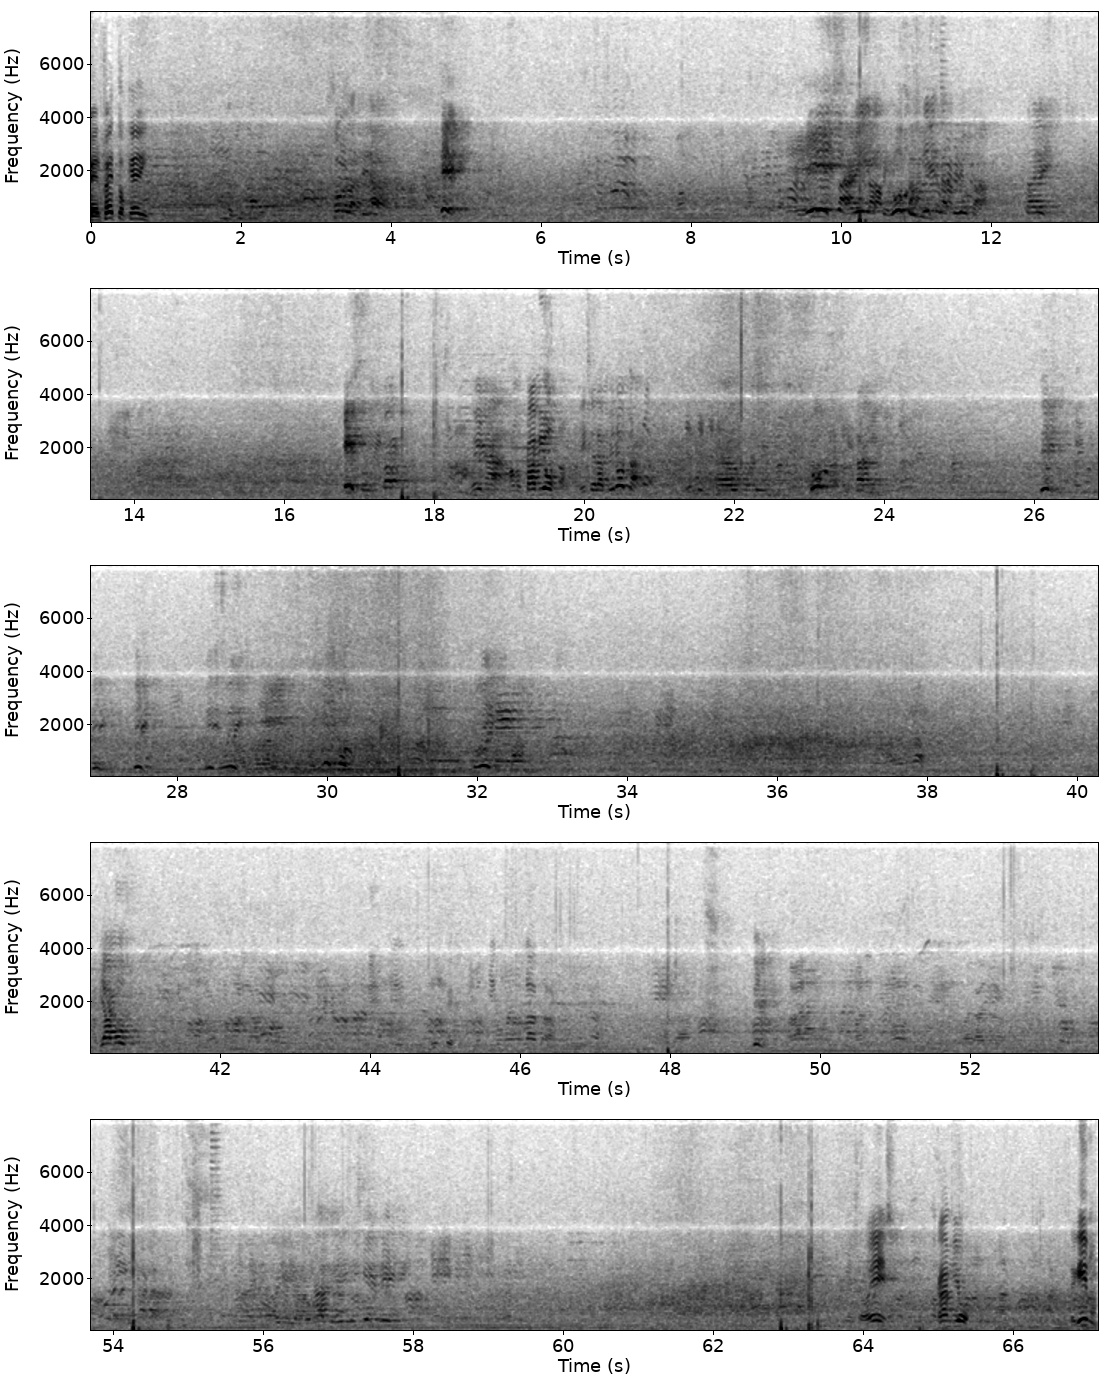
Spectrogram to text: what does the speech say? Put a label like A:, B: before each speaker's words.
A: Perfecto, Kevin.
B: Solo la tirada. Esa es la pelota, esa es la pelota. Está. Eso. Buena, vamos, cambio. Esa es la pelota. Dos, cambio. Eso es. Eso. Eso es. Cambio. Seguimos.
